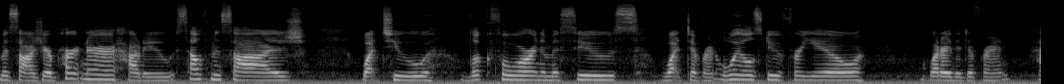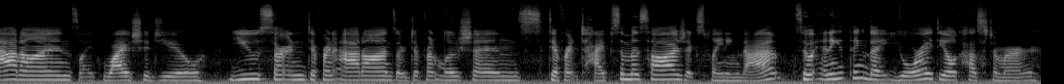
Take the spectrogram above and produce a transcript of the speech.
massage your partner, how to self massage, what to look for in a masseuse, what different oils do for you, what are the different add ons, like why should you use certain different add ons or different lotions, different types of massage, explaining that. So, anything that your ideal customer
